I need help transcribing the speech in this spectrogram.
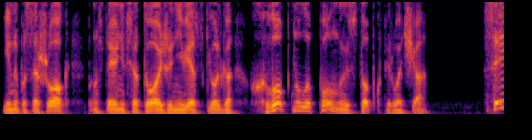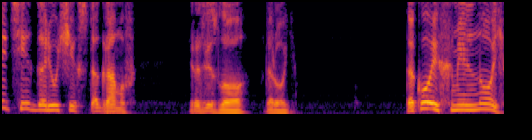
и на пасашок по настоянию все той же невестки Ольга хлопнула полную стопку первача с этих горючих ста граммов и развезло в дороге. Такой хмельной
